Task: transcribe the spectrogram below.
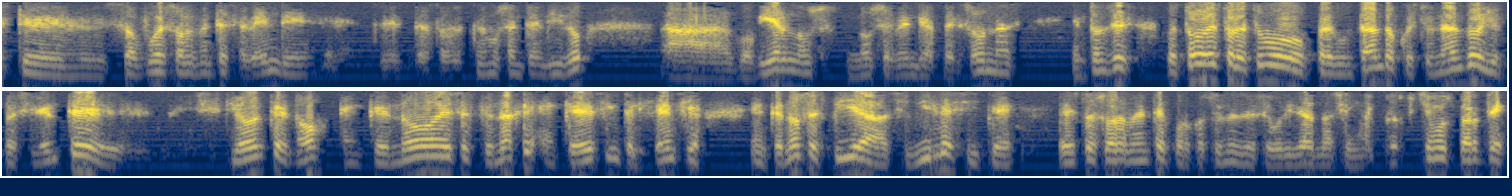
este software solamente se vende hemos entendido, a gobiernos, no se vende a personas. Entonces, pues todo esto lo estuvo preguntando, cuestionando y el presidente insistió en que no, en que no es espionaje, en que es inteligencia, en que no se espía a civiles y que esto es solamente por cuestiones de seguridad nacional. Pero escuchemos parte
